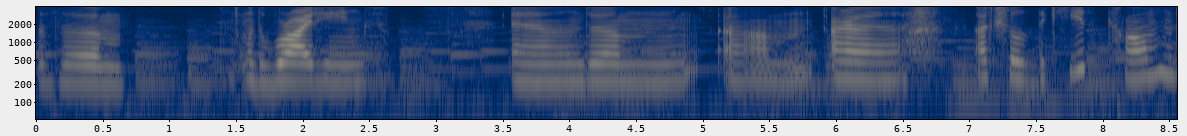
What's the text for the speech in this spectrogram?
the the writings. And um, um, uh, actually the kit came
